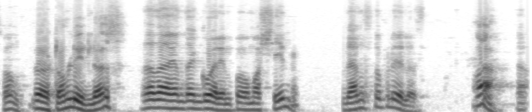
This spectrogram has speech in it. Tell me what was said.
Sånn. Du hørte om lydløs? Ja, den, den går inn på maskin. Den står på lydløs. Ah, ja. ja.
